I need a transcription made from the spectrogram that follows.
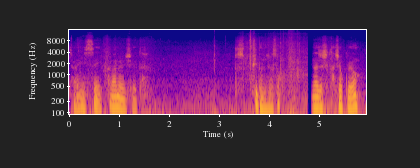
자, 이세이 카라멜 쉐드. 깊이 던져서 이 아저씨 가셨고요.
